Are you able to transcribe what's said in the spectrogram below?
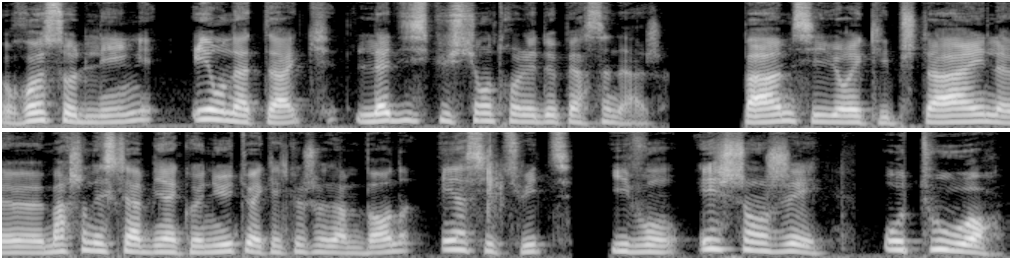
Ressaut de ligne et on attaque la discussion entre les deux personnages. Pam, c'est Yuri Klipstein, le marchand d'esclaves bien connu, tu as quelque chose à me vendre, et ainsi de suite. Ils vont échanger autour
